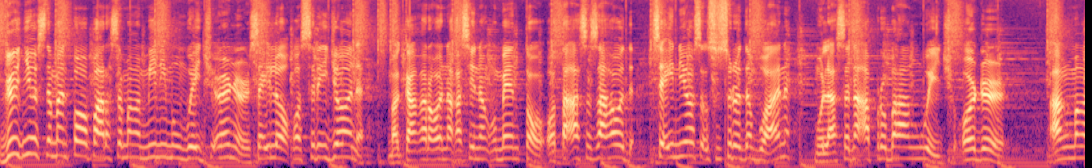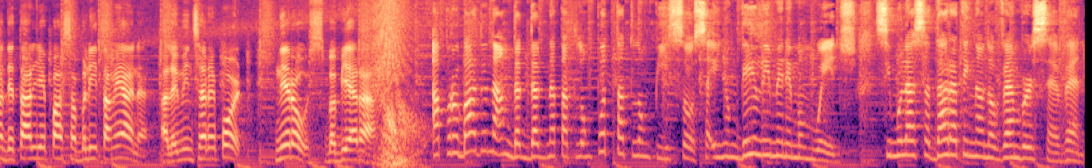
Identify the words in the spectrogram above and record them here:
Good news naman po para sa mga minimum wage earners sa Ilocos Region. Magkakaroon na kasi ng aumento o taas sa sahod sa inyo sa susunod na buwan mula sa naaprobahang wage order. Ang mga detalye pa sa balitang yan, alamin sa report ni Rose Babiera. Aprobado na ang dagdag na 33 piso sa inyong daily minimum wage simula sa darating na November 7.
